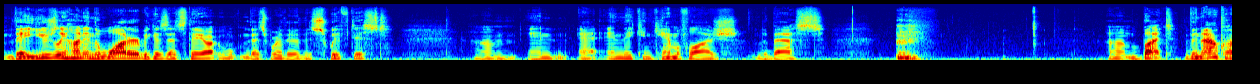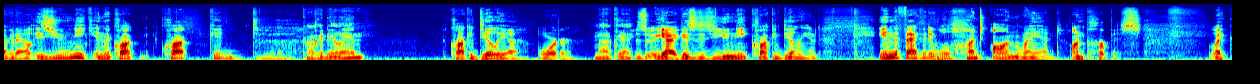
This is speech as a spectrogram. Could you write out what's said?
they usually hunt in the water because that's they are that's where they're the swiftest, um, and and they can camouflage the best. um, but the Nile crocodile is unique in the croc crocod Crocodilian. crocodilia order. Okay. Yeah, I guess it's a unique crocodilian in the fact that it will hunt on land on purpose. Like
